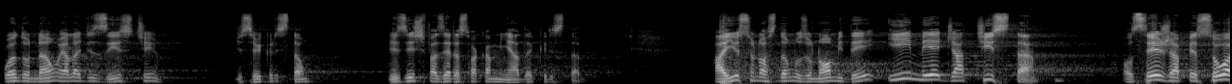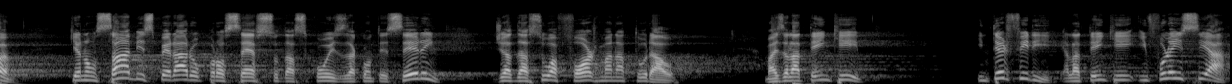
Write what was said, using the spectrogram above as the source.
quando não, ela desiste de ser cristão, desiste de fazer a sua caminhada cristã. A isso nós damos o nome de imediatista, ou seja, a pessoa que não sabe esperar o processo das coisas acontecerem da sua forma natural, mas ela tem que interferir, ela tem que influenciar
